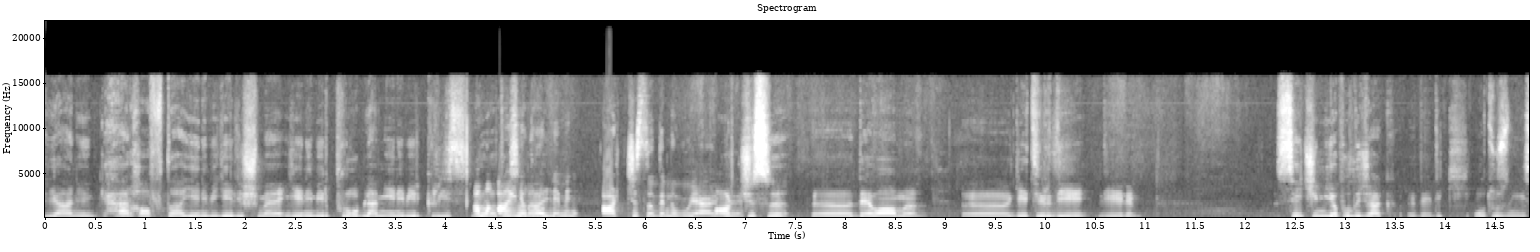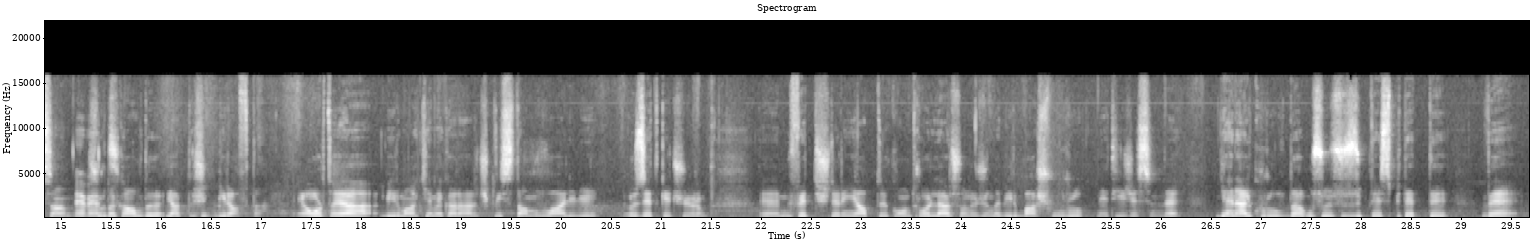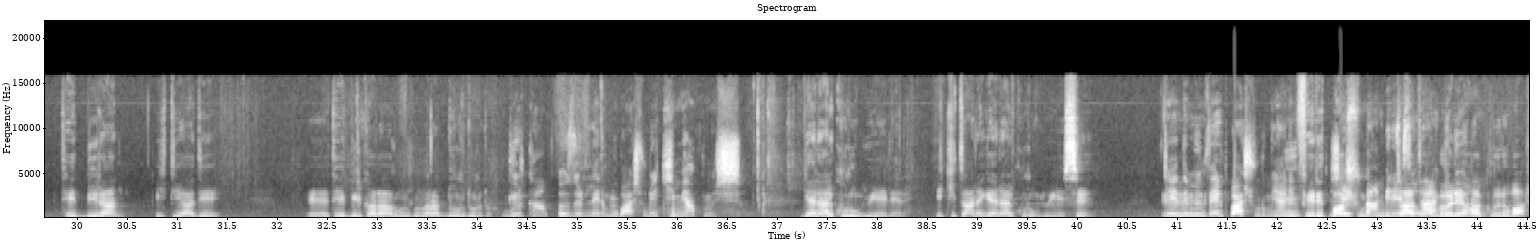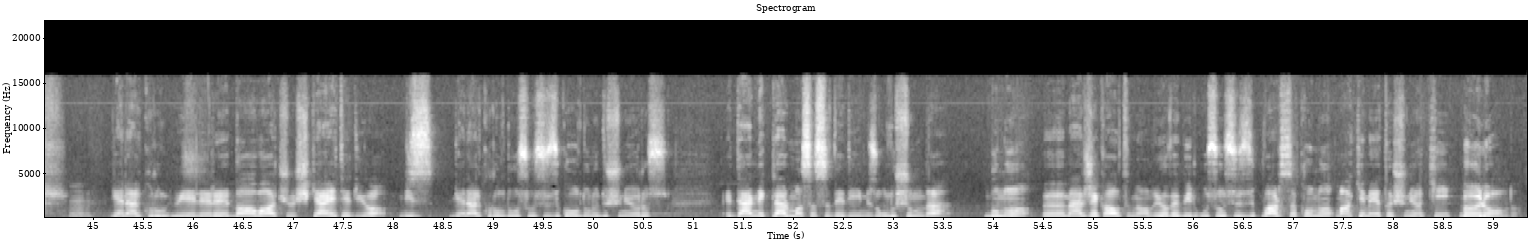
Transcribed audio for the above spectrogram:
Yani her hafta yeni bir gelişme, yeni bir problem, yeni bir kriz. Ama aynı Galatasaray problemin artçısı değil mi bu yani? artçısı, e, devamı, e, getirdiği diyelim. Seçim yapılacak dedik. 30 Nisan Evet. şurada kaldı yaklaşık bir hafta. E, ortaya bir mahkeme kararı çıktı İstanbul Valiliği. Özet geçiyorum. E, müfettişlerin yaptığı kontroller sonucunda bir başvuru neticesinde genel kurulda usulsüzlük tespit etti ve tedbiren ihtiyadi e, tedbir kararı uygulayarak durdurdu. Gürkan özür dilerim. Bu başvuruyu kim yapmış? Genel kurul üyeleri. iki tane genel kurul üyesi. Kendi Ee, münferit başvurum yani. münferit Şey, başvuru. ben Zaten böyle gidiyorum. hakları var. Genel kurul üyeleri dava açıyor, şikayet ediyor. Biz genel kurulda usulsüzlük olduğunu düşünüyoruz. E, Dernekler masası dediğimiz oluşum da bunu e, mercek altına alıyor ve bir usulsüzlük varsa konu mahkemeye taşınıyor ki böyle oldu.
